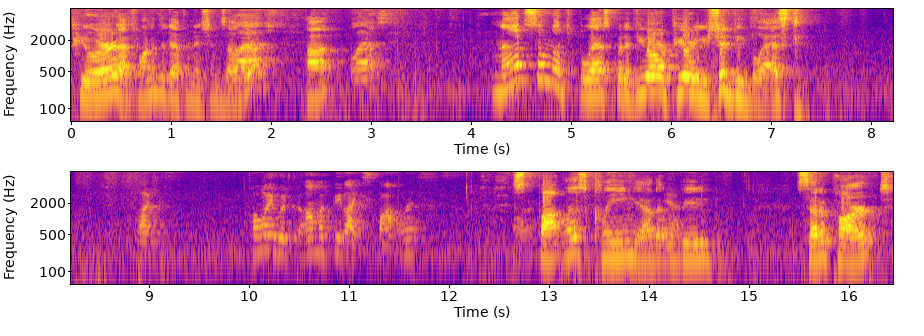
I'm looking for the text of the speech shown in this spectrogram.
Pure, that's one of the definitions of blessed, it. Huh? blessed. Not so much blessed, but if you are pure, you should be blessed. Like, holy would almost be like spotless. Spotless, clean, yeah, that would be set apart.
